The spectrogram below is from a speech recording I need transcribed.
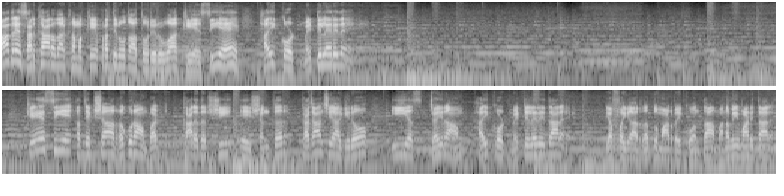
ಆದರೆ ಸರ್ಕಾರದ ಕ್ರಮಕ್ಕೆ ಪ್ರತಿರೋಧ ತೋರಿರುವ ಕೆಎಸ್ಸಿಎ ಹೈಕೋರ್ಟ್ ಮೆಟ್ಟಿಲೇರಿದೆ. ಕೆಎಸ್ಸಿಎ ಅಧ್ಯಕ್ಷ ರಘುರಾಮ್ ಭಟ್ ಕಾರ್ಯದರ್ಶಿ ಎ ಶಂಕರ್, ಖಜಾಂಚಿಯಾಗಿರೋ ಇಎಸ್ ಜೈರಾಮ್ ಹೈಕೋರ್ಟ್ ಮೆಟ್ಟಿಲೇರಿದ್ದಾರೆ. ಎಫ್ಐಆರ್ ರದ್ದು ಮಾಡಬೇಕು ಅಂತ ಮನವಿ ಮಾಡಿದ್ದಾರೆ.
